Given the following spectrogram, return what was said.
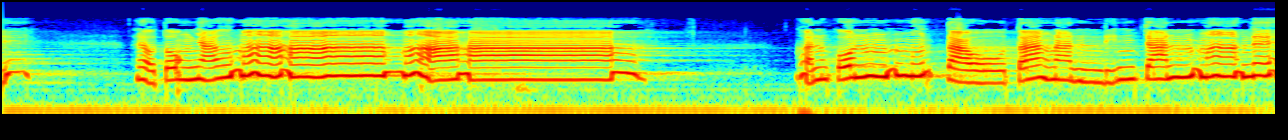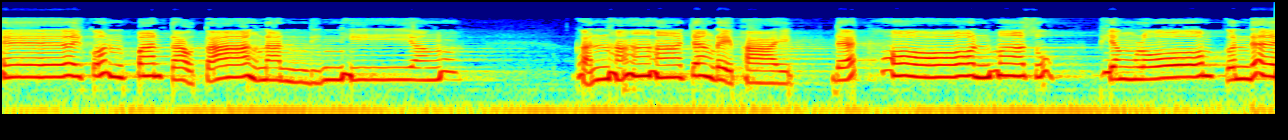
แล้วตรงเหยามาหามาหาขันคนมือเต่าตั้งนั่นดินจันมาเนยคนปานเต่าตั้งนั่นดินเฮียง ขันหาจังได้พาย แดดฮอนมาสุเพียงลมกันได้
